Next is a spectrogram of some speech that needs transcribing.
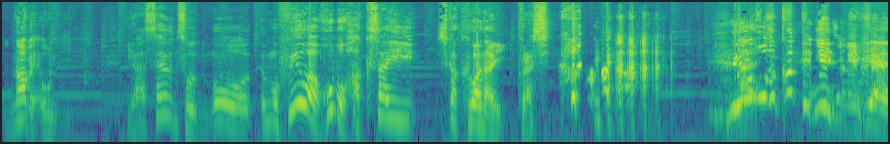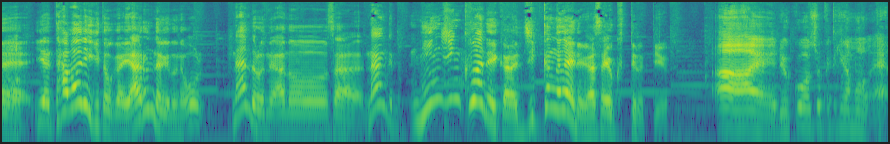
鍋オンリー？野菜はそうもうもう冬はほぼ白菜しか食わない暮らし。言うほど食ってねえじゃねえかよ。いやいや玉ねぎとかやるんだけどね。俺なんだろうね。あのさなんか人参食わねえから実感がないのよ野菜を食ってるっていう。ああはい。旅行食的なものね。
